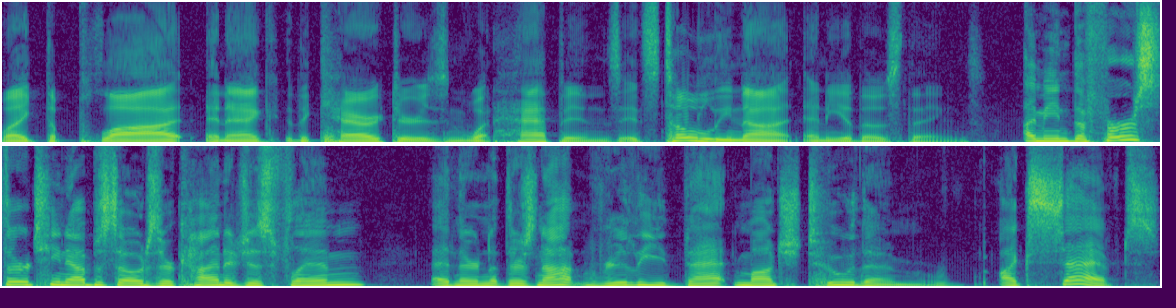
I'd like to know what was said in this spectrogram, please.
like the plot and ac- the characters and what happens. It's totally not any of those things. I mean, the first 13 episodes are kind of just flim, and they're, n- there's not really that much to them, except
